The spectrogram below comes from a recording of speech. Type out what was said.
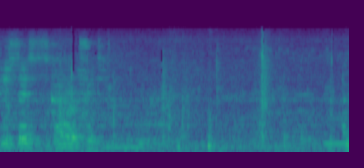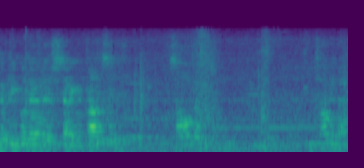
These days it's kind of a retreat. And the people there, they're studying the prophecy? Some of them. What are you talking about?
